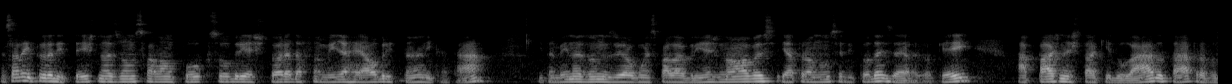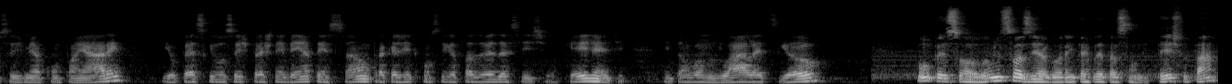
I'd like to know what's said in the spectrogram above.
Nessa leitura de texto nós vamos falar um pouco sobre a história da família real britânica, tá? E também nós vamos ver algumas palavrinhas novas e a pronúncia de todas elas, ok? A página está aqui do lado, tá? Para vocês me acompanharem. E eu peço que vocês prestem bem atenção para que a gente consiga fazer o exercício, ok, gente? Então vamos lá, let's go! Bom, pessoal, vamos fazer agora a interpretação de texto, tá?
